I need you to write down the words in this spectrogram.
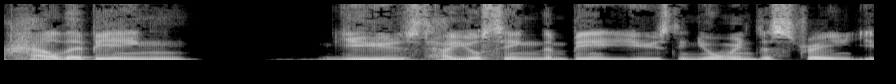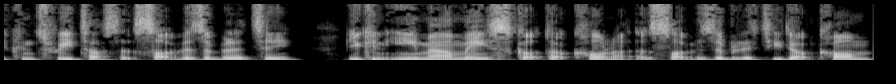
how they're being used, how you're seeing them being used in your industry. You can tweet us at Site Visibility. You can email me, scott.colenutt at sitevisibility.com.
